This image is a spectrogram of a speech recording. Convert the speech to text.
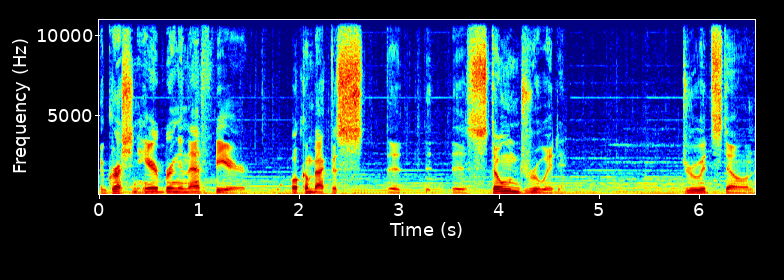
Aggression here, bringing that fear. Welcome back to the, the, the Stone Druid. Druid Stone.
